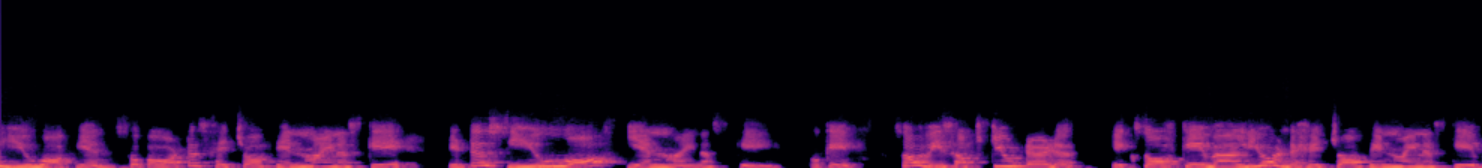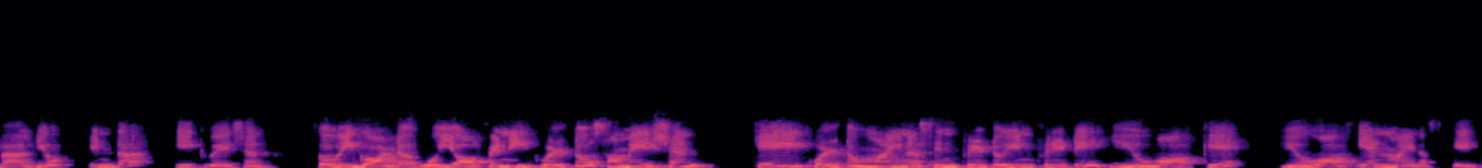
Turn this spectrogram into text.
u of n. So what is h of n minus k? It is u of n minus k. Okay. So we substituted x of k value and h of n minus k value in the equation. So we got y of n equal to summation k equal to minus infinity to infinity u of k u of n minus k.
